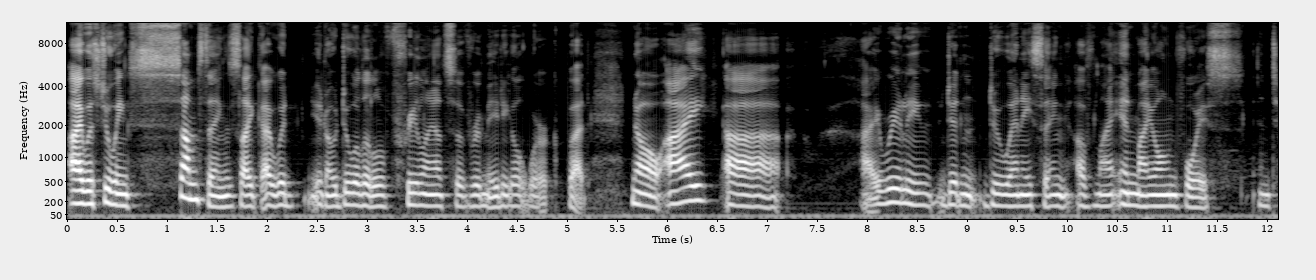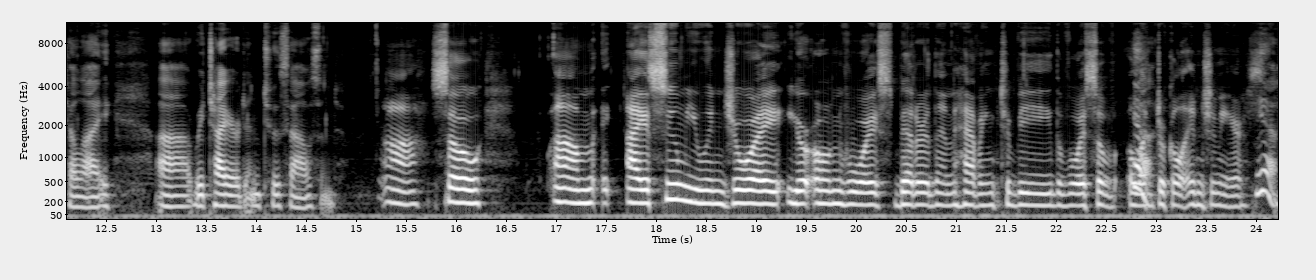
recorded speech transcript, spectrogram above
I was doing some things like I would, you know, do a little freelance of remedial work, but no, I, uh, I really didn't do anything of my in my own voice until I uh, retired in 2000. Ah, so um, I assume you enjoy your own voice better than having to be the voice of Yeah. electrical engineers. Yeah.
